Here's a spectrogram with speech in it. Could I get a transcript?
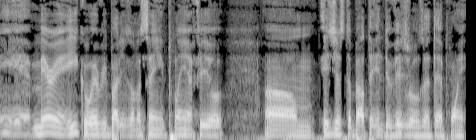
yeah, marrying equal, everybody's on the same playing field. Um, it's just about the individuals at that point.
